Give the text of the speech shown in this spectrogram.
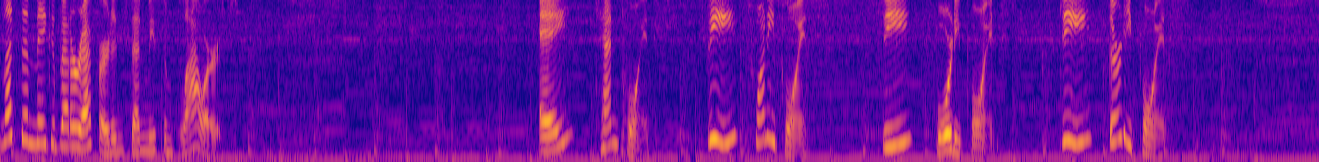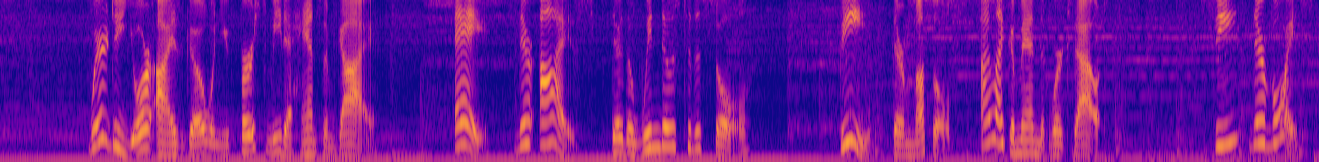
Let them make a better effort and send me some flowers. A. 10 points. B. 20 points. C. 40 points. D. 30 points. Where do your eyes go when you first meet a handsome guy? A. Their eyes. They're the windows to the soul. B. Their muscles. I like a man that works out. C. Their voice.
